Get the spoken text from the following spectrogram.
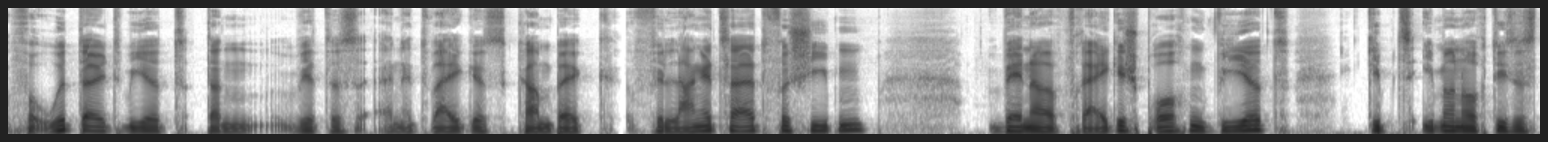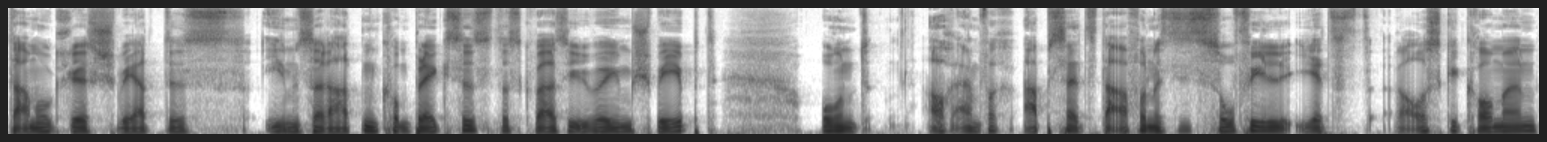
verurteilt wird, dann wird es ein etwaiges Comeback für lange Zeit verschieben wenn er freigesprochen wird, gibt es immer noch dieses Damoklesschwert des Inseratenkomplexes, das quasi über ihm schwebt. Und auch einfach abseits davon, es ist so viel jetzt rausgekommen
